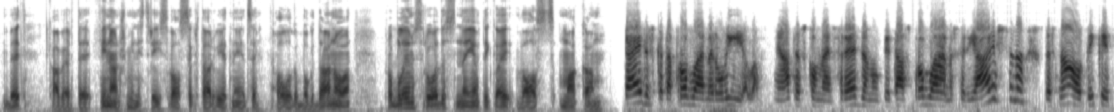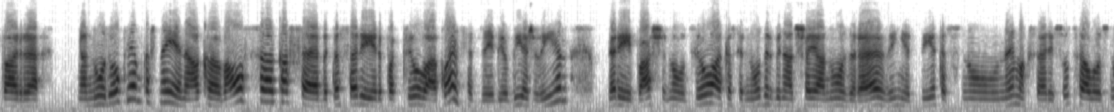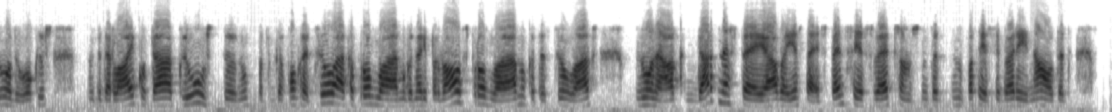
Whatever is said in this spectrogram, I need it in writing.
Bet, kā vērtē Finanšu ministrijas valsts sekretāra vietniece Olga Bogdanova, problēmas rodas ne jau tikai valsts makām. Skaidrs, ka tā problēma ir liela. Jā, tas, ko mēs redzam, un pie tās problēmas ir jārisina, tas nav tikai par nodokļiem, kas neienāk valsts kasē, bet tas arī ir par cilvēku aizsardzību. Jo bieži vien arī paši nu, cilvēki, kas ir nodarbināti šajā nozarē, viņi ir tie, kas nu, nemaksā arī sociālos nodokļus. Tad ar laiku tā kļūst nu, gan konkrēti cilvēka problēma, gan arī par valsts problēmu, ka tas cilvēks nonāk darbnespējā vai iestājas pensijas vecums, nu, tad nu, patiesībā arī nav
